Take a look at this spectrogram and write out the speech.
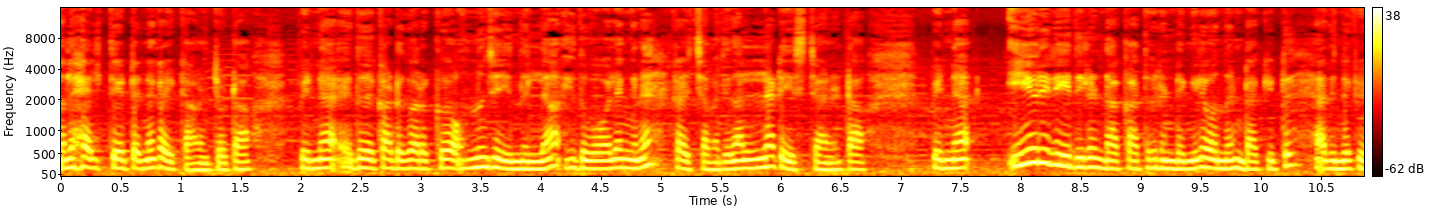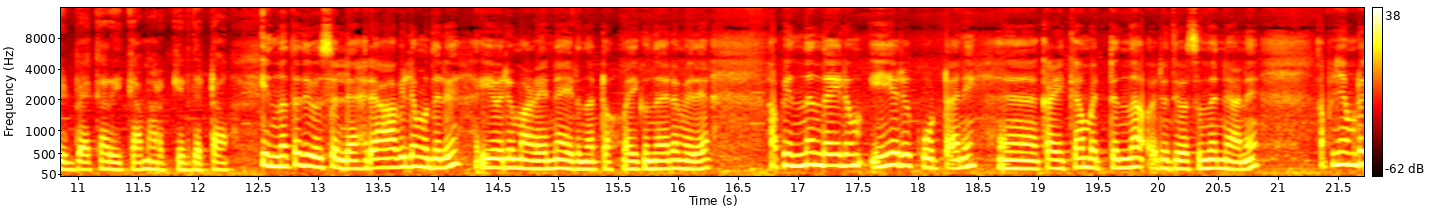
നല്ല ഹെൽത്തി ആയിട്ട് തന്നെ കഴിക്കാൻ പറ്റും കേട്ടോ. പിന്നെ ഇത് കടുകറക്കുക ഒന്നും ചെയ്യുന്നില്ല. ഇതുപോലെ ഇങ്ങനെ കഴിച്ചാൽ മതി. നല്ല ടേസ്റ്റാണ് കേട്ടോ. പിന്നെ ഈ ഒരു രീതിയിൽ ഉണ്ടാക്കാത്തവരുണ്ടെങ്കിൽ ഒന്ന് ഉണ്ടാക്കിയിട്ട് അതിന്റെ ഫീഡ്ബാക്ക് അറിയിക്കാൻ മറക്കരുത് കേട്ടോ ഇന്നത്തെ ദിവസമല്ലേ രാവിലെ മുതൽ ഈ ഒരു മഴ തന്നെ ആയിരുന്നു കേട്ടോ വൈകുന്നേരം വരെ. അപ്പോൾ ഇന്ന് എന്തായാലും ഈ ഒരു കൂട്ടാൻ കഴിക്കാൻ പറ്റുന്ന ഒരു ദിവസം തന്നെയാണ്. അപ്പോൾ നമ്മുടെ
